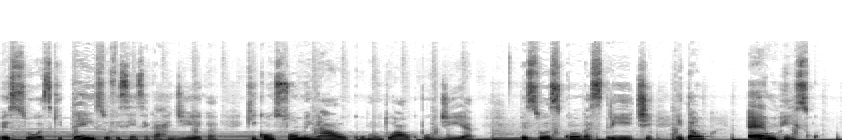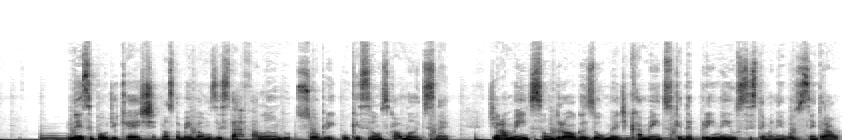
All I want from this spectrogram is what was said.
pessoas que têm insuficiência cardíaca, que consomem álcool, muito álcool por dia, pessoas com gastrite. Então, é um risco. Nesse podcast, nós também vamos estar falando sobre o que são os calmantes, né? Geralmente são drogas ou medicamentos que deprimem o sistema nervoso central,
